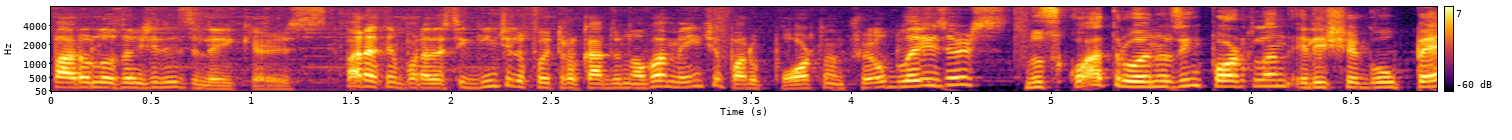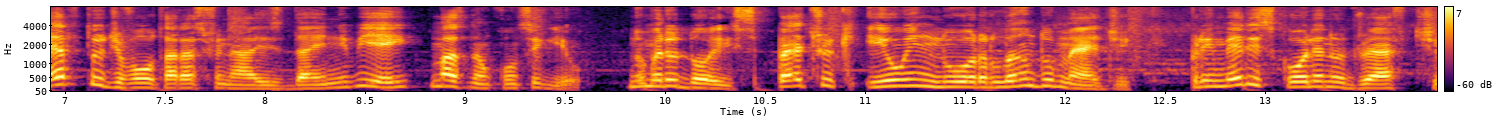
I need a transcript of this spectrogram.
para o Los Angeles Lakers. Para a temporada seguinte, ele foi trocado novamente para o Portland Trail Blazers. Nos quatro anos em Portland, ele chegou perto de voltar às finais da NBA, mas não conseguiu. Número 2, Patrick Ewing no Orlando Magic. Primeira escolha no draft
